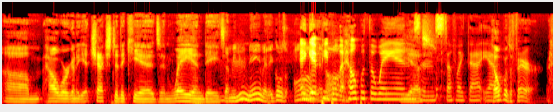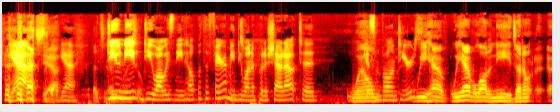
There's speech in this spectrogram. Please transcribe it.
um, how we're going to get checks to the kids, and weigh-in dates. I mean, you name it, it goes on Mm-hmm. and get people to help with the weigh-ins Yes. and stuff like that. Yeah. help with the fair. Yeah. That's- yeah. Yeah. That's do you one, need? so. Do you always need help with the fair? I mean, do you want to put a shout out to well, get some volunteers? We have we have a lot of needs. I don't. Uh,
